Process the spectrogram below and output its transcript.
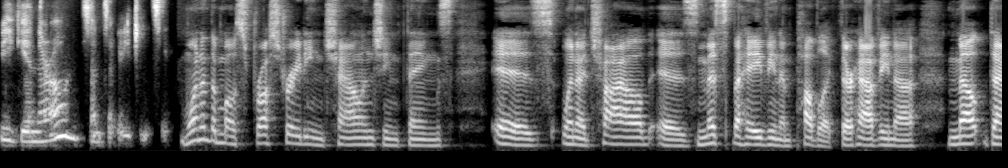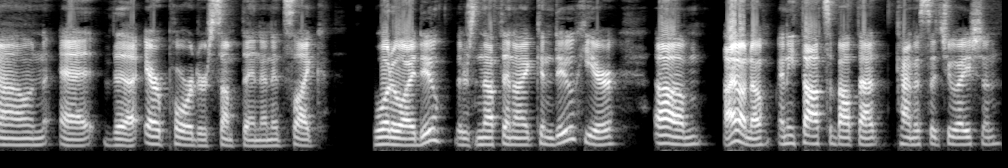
begin their own sense of agency. One of the most frustrating, challenging things is when a child is misbehaving in public. They're having a meltdown at the airport or something, and it's like, what do I do? There's nothing I can do here. Um, I don't know. Any thoughts about that kind of situation?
